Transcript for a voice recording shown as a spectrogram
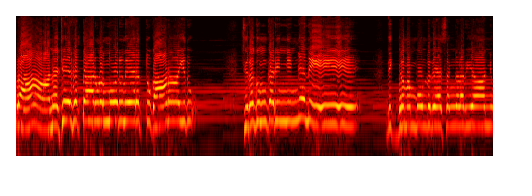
പ്രാണശേഷത്താൽ ഉണർന്നൊരു നേരത്തു കാണായതു. ചിറകും കരിഞ്ഞിങ്ങനെ ദിഗ്ഭ്രമം പൂണ്ട ദേശങ്ങൾ അറിയാഞ്ഞു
